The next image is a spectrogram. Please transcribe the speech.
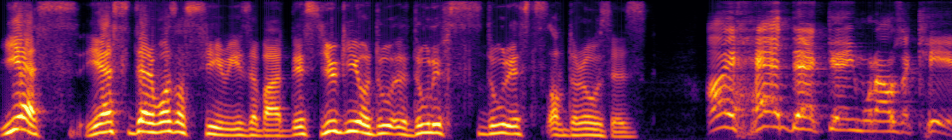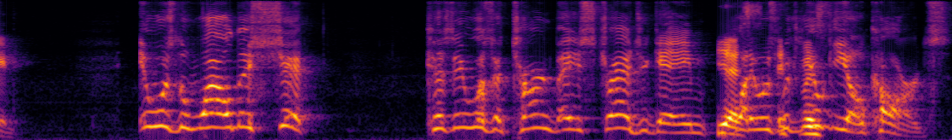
Yes, yes, there was a series about this Yu-Gi-Oh! Du- Duelists, Duelists of the Roses. I had that game when I was a kid. It was the wildest shit. Cause it was a turn-based strategy game, Yes, but it was it with was- Yu-Gi-Oh cards.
